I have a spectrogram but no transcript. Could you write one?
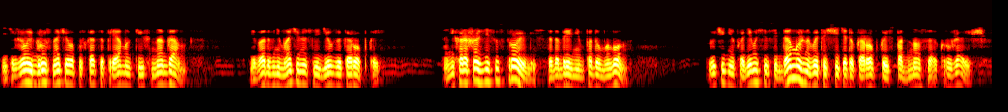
и тяжелый груз начал опускаться прямо к их ногам. Ивад внимательно следил за коробкой. Они хорошо здесь устроились, с одобрением подумал он. В случае необходимости всегда можно вытащить эту коробку из-под носа окружающих.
